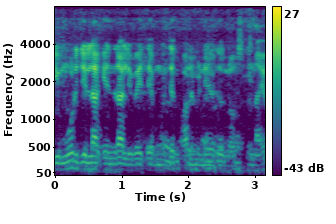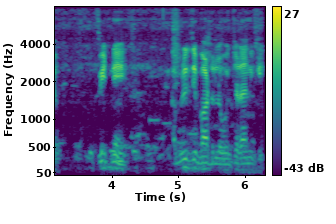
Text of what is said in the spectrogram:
ఈ మూడు జిల్లా కేంద్రాలు ఏవైతే మెదక్ పార్లమెంట్ నియోజకవర్గంలో వస్తున్నాయో వీటిని అభివృద్ధి బాటలో ఉంచడానికి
